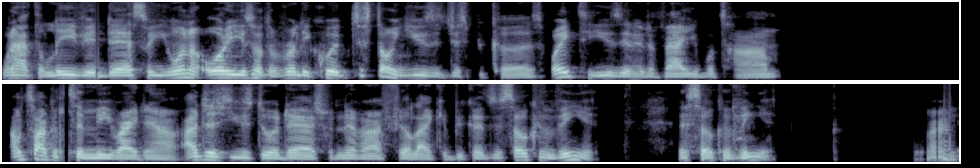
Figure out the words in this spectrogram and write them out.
want to have to leave your desk. So you want to order you something really quick. Just don't use it just because. Wait to use it at a valuable time. I'm talking to me right now. I just use DoorDash whenever I feel like it because it's so convenient. It's so convenient. Right.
